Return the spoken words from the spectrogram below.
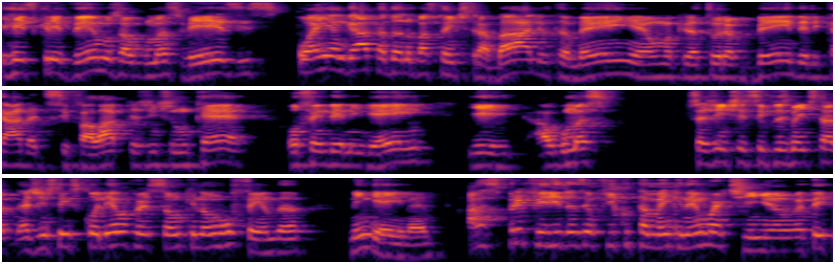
reescrevemos algumas vezes. O Anhangá tá dando bastante trabalho também, é uma criatura bem delicada de se falar, porque a gente não quer ofender ninguém, e algumas, se a gente simplesmente, a gente tem que escolher uma versão que não ofenda ninguém, né? As preferidas eu fico também que nem o Martinho, eu tenho,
